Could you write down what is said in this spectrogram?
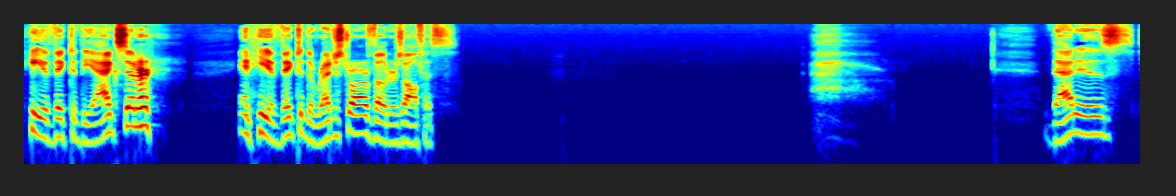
He evicted the Ag Center, and he evicted the Registrar of Voters office. That is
